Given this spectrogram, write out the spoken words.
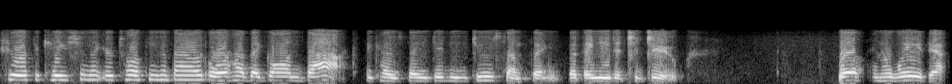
purification that you're talking about, or have they gone back because they didn't do something that they needed to do? Well, in a way, that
